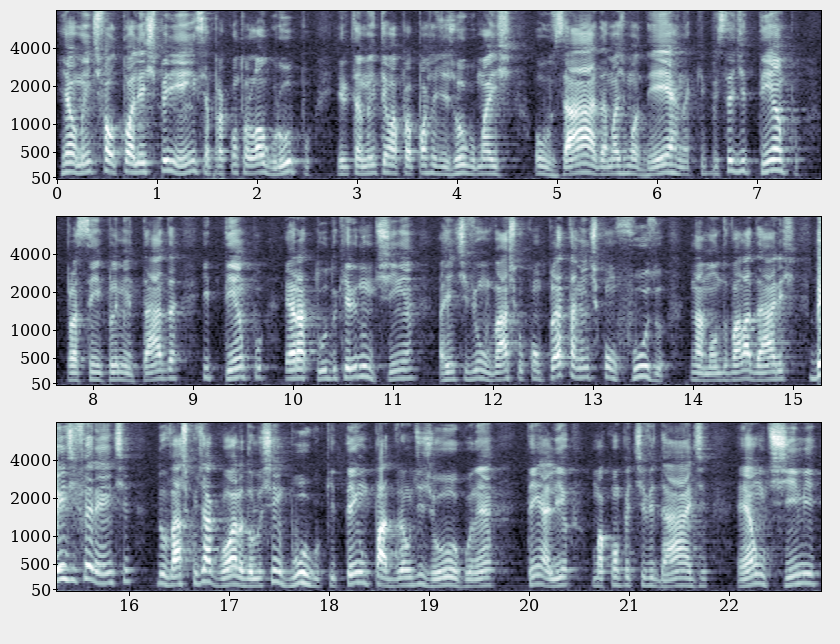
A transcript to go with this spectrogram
realmente faltou ali a experiência para controlar o grupo. Ele também tem uma proposta de jogo mais ousada, mais moderna, que precisa de tempo para ser implementada e tempo era tudo que ele não tinha. A gente viu um Vasco completamente confuso na mão do Valadares, bem diferente do Vasco de agora, do Luxemburgo, que tem um padrão de jogo, né? Tem ali uma competitividade, é um time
